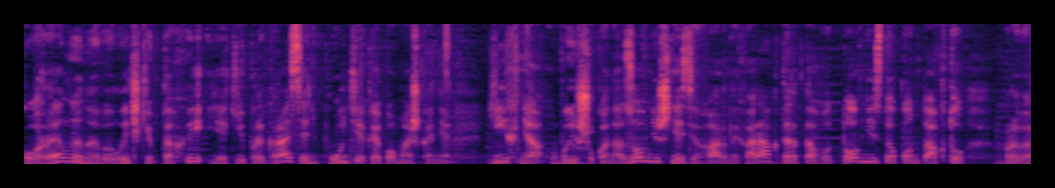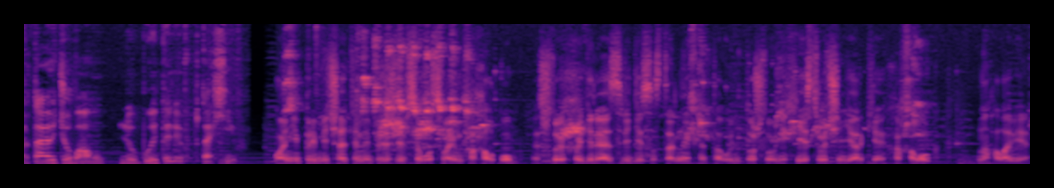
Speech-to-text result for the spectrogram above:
Корели невеличкі птахи, які прикрасять будь-яке помешкання. Їхня вишукана зовнішність, гарний характер та готовність до контакту привертають увагу любителів птахів. Они примечательны прежде всего своим хохолком. Что их выделяет среди остальных, это у- то, что у них есть очень яркий хохолок на голове.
